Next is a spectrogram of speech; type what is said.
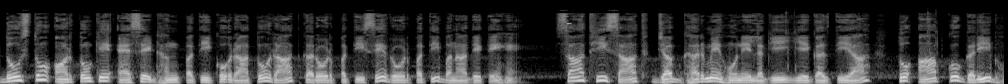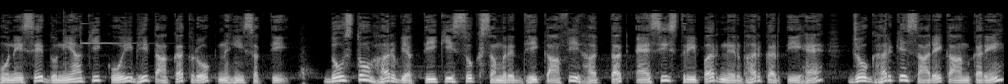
दोस्तों, औरतों के ऐसे ढंग पति को रातों रात करोड़पति से रोड़पति बना देते हैं। साथ ही साथ, जब घर में होने लगी ये गलतियाँ तो आपको गरीब होने से दुनिया की कोई भी ताकत रोक नहीं सकती। दोस्तों, हर व्यक्ति की सुख समृद्धि काफ़ी हद तक ऐसी स्त्री पर निर्भर करती है, जो घर के सारे काम करें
